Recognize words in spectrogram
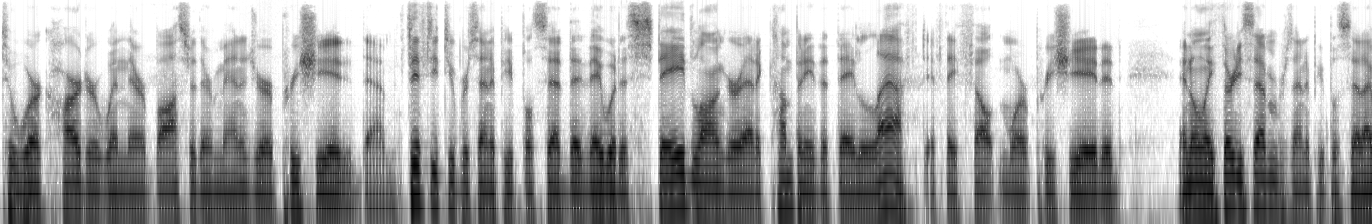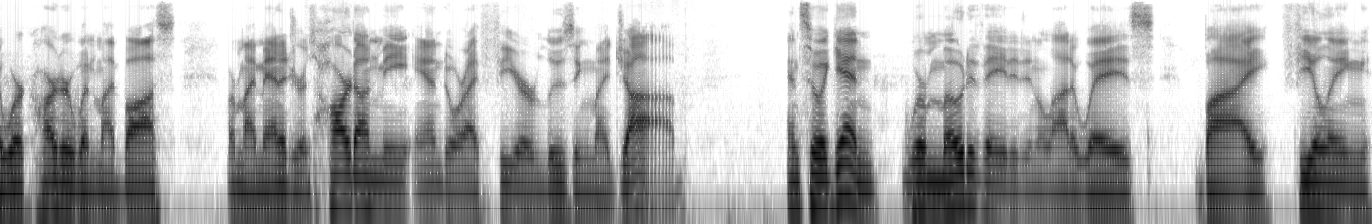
to work harder when their boss or their manager appreciated them. 52% of people said that they would have stayed longer at a company that they left if they felt more appreciated and only 37% of people said I work harder when my boss or my manager is hard on me and or I fear losing my job. And so again, we're motivated in a lot of ways by feeling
